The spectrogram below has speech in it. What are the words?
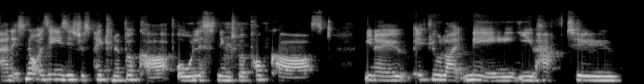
and it's not as easy as just picking a book up or listening to a podcast. You know if you're like me you have to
